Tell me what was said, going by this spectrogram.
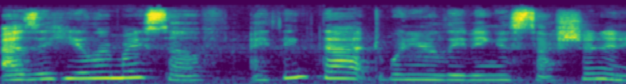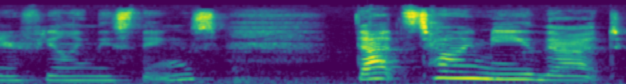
As a healer myself, I think that when you're leaving a session and you're feeling these things, that's telling me that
